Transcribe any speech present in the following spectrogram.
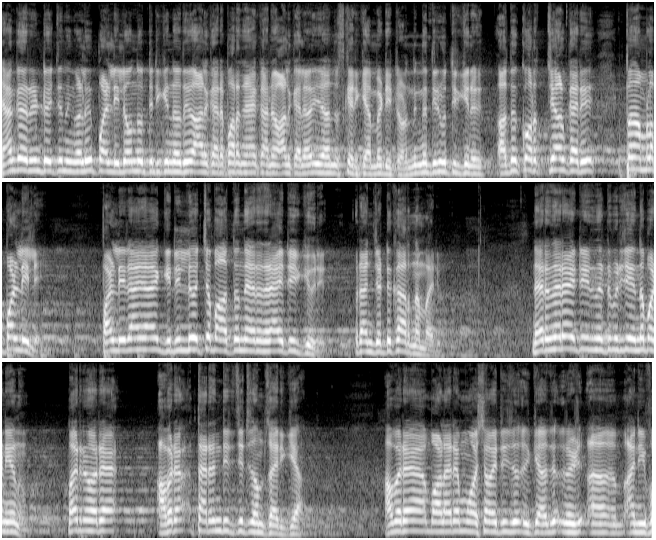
ഞാൻ കയറിയിട്ട് വെച്ച് നിങ്ങൾ പള്ളിയിൽ ഒന്ന് ഒത്തിരിക്കുന്നത് ആൾക്കാരെ പറഞ്ഞേക്കാനോ ആൾക്കാരെ നിസ്കരിക്കാൻ വേണ്ടിയിട്ടാണ്. നിങ്ങൾ ഇതിന് ഒത്തിരിക്കുന്നത്? അത് കുറച്ച് ആൾക്കാർ ഇപ്പം നമ്മളെ പള്ളിയില്ലേ? പള്ളിയിലായ ഗിരിൽ വെച്ച ഭാഗത്ത് നേരെ നേരായിട്ട് ഇരിക്കും ഒരു അഞ്ചെട്ട് കാരണന്മാരും നേരെ നേരായിട്ട് ഇരുന്നിട്ട് ഇവർ ചെയ്യുന്ന പണിയാണ്. വരുന്നവരെ അവരെ തരംതിരിച്ചിട്ട് സംസാരിക്കുക. അവരെ വളരെ മോശമായിട്ട് ചോദിക്കുക അനീഫ്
